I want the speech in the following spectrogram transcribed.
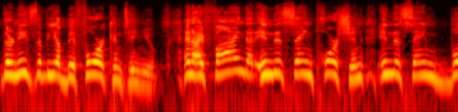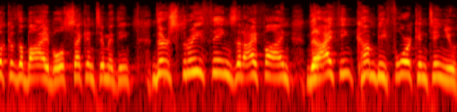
there needs to be a before continue. And I find that in this same portion, in this same book of the Bible, Second Timothy, there's three things that I find that I think come before continue.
